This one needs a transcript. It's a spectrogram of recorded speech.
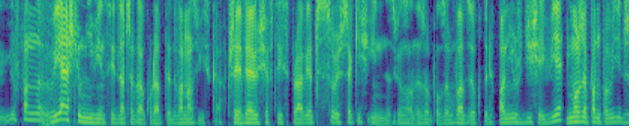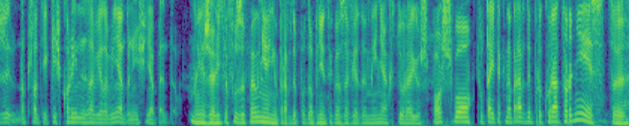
już pan wyjaśnił mniej więcej, dlaczego akurat te dwa nazwiska przejawiają się w tej sprawie, czy są jeszcze jakieś inne związane z obozem władzy, o których pan już dzisiaj wie i może pan powiedzieć, że na przykład jakieś kolejne zawiadomienia, doniesienia będą. No jeżeli to w uzupełnieniu prawdopodobnie tego zawiadomienia, które już poszło, tutaj tak naprawdę prokurator nie jest, e,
